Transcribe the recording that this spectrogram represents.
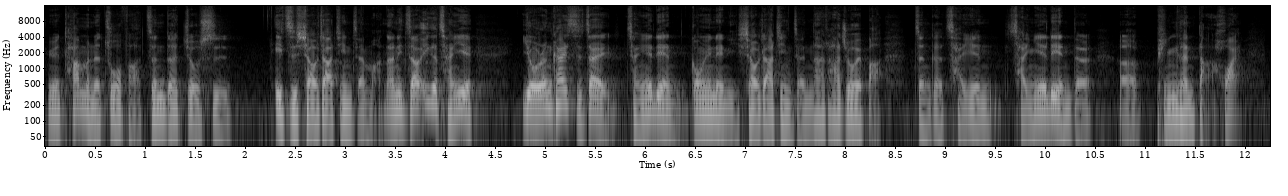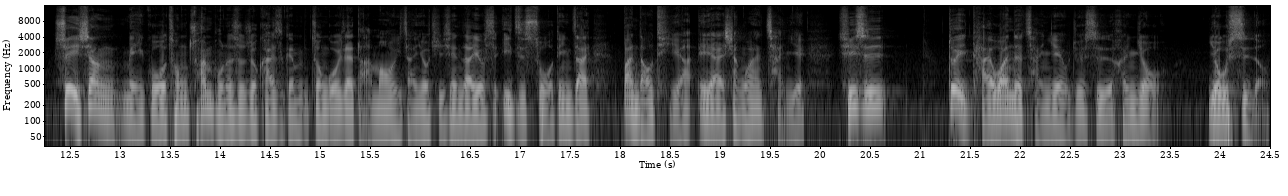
因为他们的做法真的就是一直削价竞争嘛。那你只要一个产业有人开始在产业链、供应链里削价竞争，那他就会把整个产业产业链的呃平衡打坏。所以，像美国从川普那时候就开始跟中国在打贸易战，尤其现在又是一直锁定在半导体啊、AI 相关的产业，其实对台湾的产业，我觉得是很有优势的哦。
